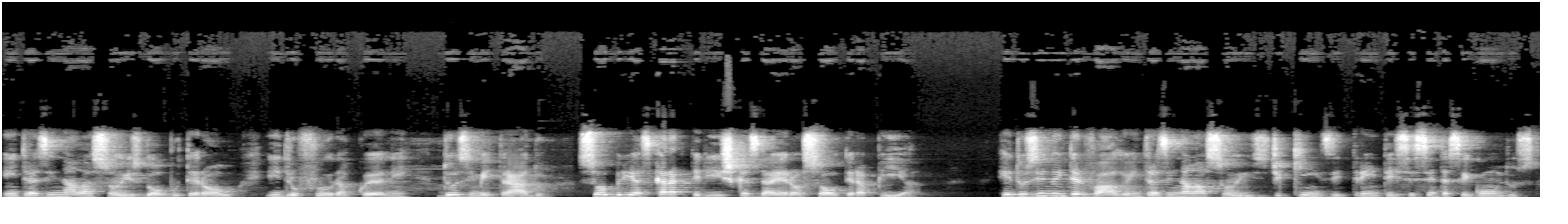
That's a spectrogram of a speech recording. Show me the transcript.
entre as inalações do albuterol hidrofluoracane dosimetrado sobre as características da aerossol terapia. Reduzindo o intervalo entre as inalações de 15, 30 e 60 segundos,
